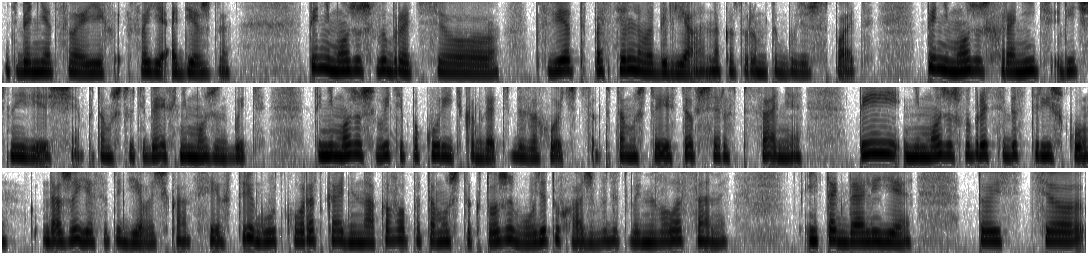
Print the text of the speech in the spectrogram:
У тебя нет своей, своей одежды. Ты не можешь выбрать э, цвет постельного белья, на котором ты будешь спать. Ты не можешь хранить личные вещи, потому что у тебя их не может быть. Ты не можешь выйти покурить, когда тебе захочется, потому что есть общее расписание. Ты не можешь выбрать себе стрижку, даже если ты девочка. Всех стригут коротко, одинаково, потому что кто же будет ухаживать за твоими волосами и так далее. То есть э,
